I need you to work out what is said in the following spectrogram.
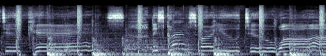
to kiss, this curse for you to walk.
